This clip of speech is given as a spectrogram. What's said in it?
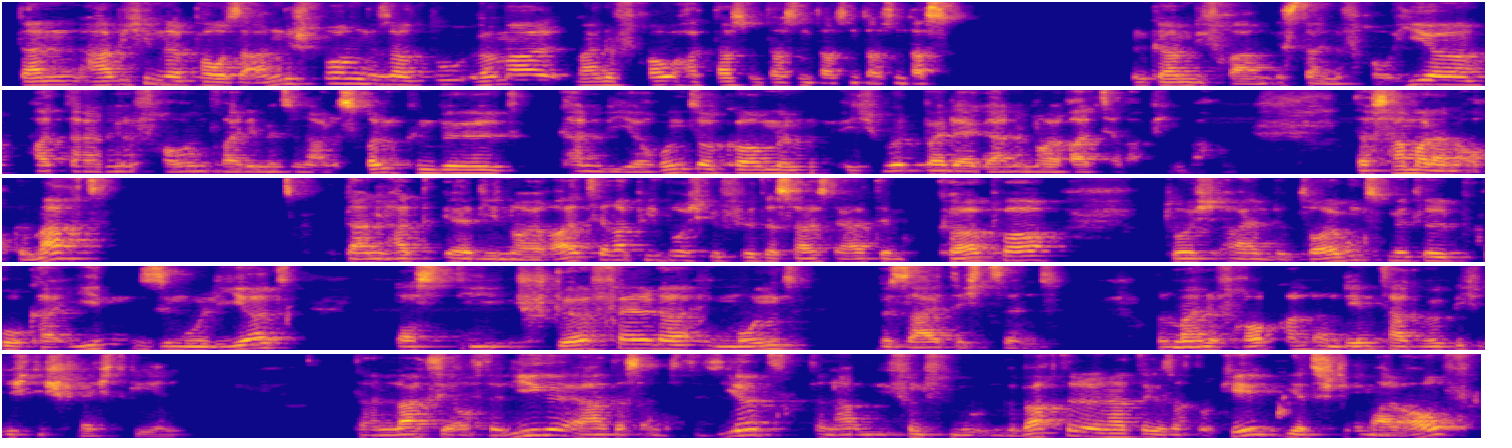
Dann habe ich ihn in der Pause angesprochen und gesagt, du, hör mal, meine Frau hat das und das und das und das und das. Dann kamen die Fragen, ist deine Frau hier? Hat deine Frau ein dreidimensionales Röntgenbild? Kann die hier runterkommen? Ich würde bei der gerne Neuraltherapie machen. Das haben wir dann auch gemacht. Dann hat er die Neuraltherapie durchgeführt. Das heißt, er hat dem Körper durch ein Betäubungsmittel Prokain simuliert, dass die Störfelder im Mund beseitigt sind. Und mhm. meine Frau konnte an dem Tag wirklich richtig schlecht gehen. Dann lag sie auf der Liege, er hat das anästhesiert, dann haben die fünf Minuten gewartet, dann hat er gesagt, okay, jetzt steh mal auf,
